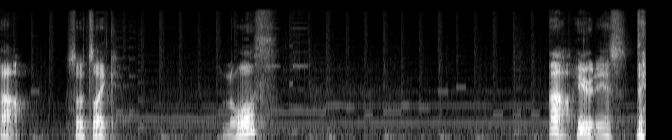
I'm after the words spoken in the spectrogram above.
Ah, so it's like north? Ah, here it is. I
